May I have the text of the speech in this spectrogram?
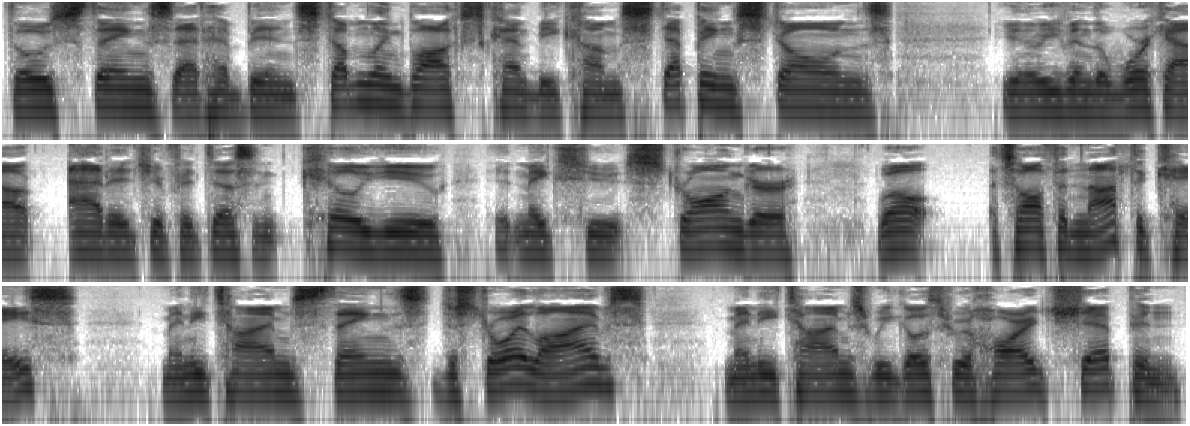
Those things that have been stumbling blocks can become stepping stones. You know, even the workout adage, if it doesn't kill you, it makes you stronger. Well, it's often not the case. Many times things destroy lives Many times we go through hardship and,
